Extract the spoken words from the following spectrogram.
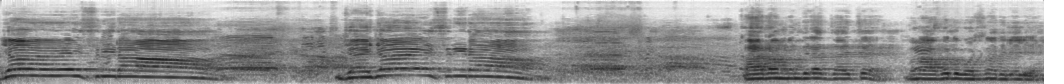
जय श्रीराम जय जय श्रीराम. काळाराम मंदिरात जायचंय म्हणून अगोदर घोषणा दिलेली आहे.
